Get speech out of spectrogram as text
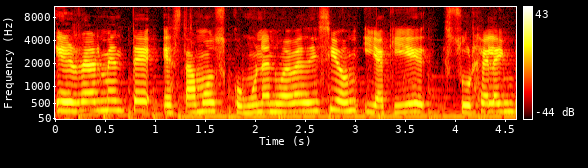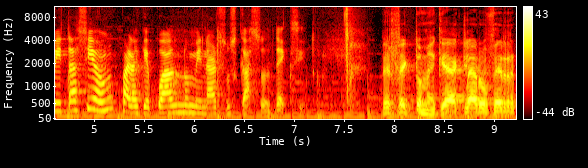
Y realmente estamos con una nueva edición y aquí surge la invitación para que puedan nominar sus casos de éxito. Perfecto, me queda claro, Fer.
